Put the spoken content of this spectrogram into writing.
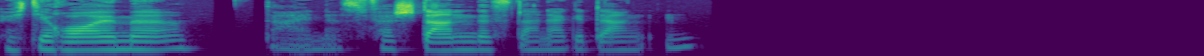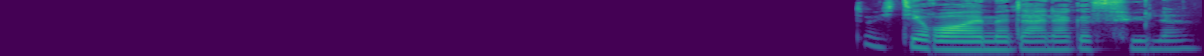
durch die Räume deines Verstandes, deiner Gedanken. durch die Räume deiner Gefühle.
